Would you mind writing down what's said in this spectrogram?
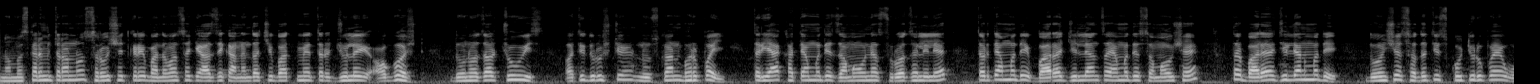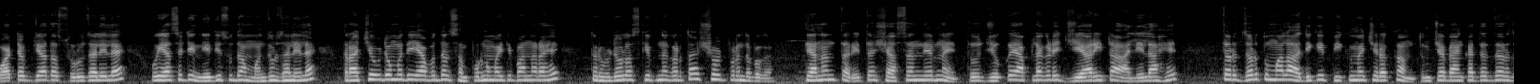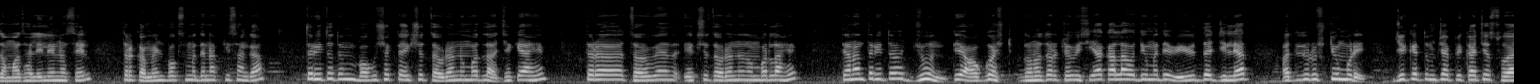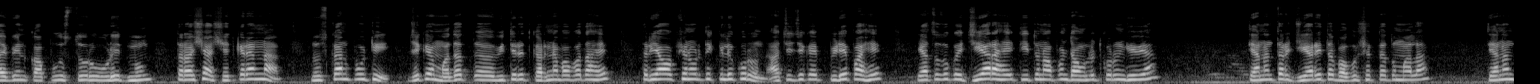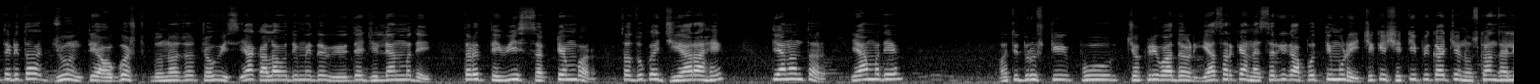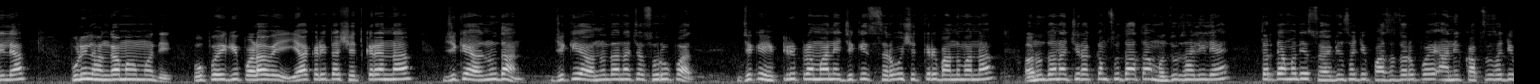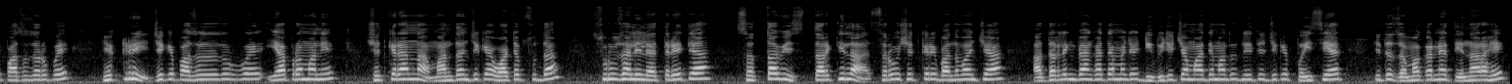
नमस्कार मित्रांनो सर्व शेतकरी बांधवांसाठी आज एक आनंदाची बातमी आहे. तर जुलै ऑगस्ट दोन हजार चोवीस अतिदृष्टी नुकसान भरपाई तर या खात्यामध्ये जमा होण्यास सुरुवात झालेली आहे. तर त्यामध्ये बारा जिल्ह्यांचा यामध्ये समावेश आहे. तर बारा जिल्ह्यांमध्ये दोनशे सदतीस कोटी रुपये वाटप जे आता सुरू झालेलं आहे व यासाठी निधीसुद्धा मंजूर झालेला आहे. तर आजच्या व्हिडिओमध्ये याबद्दल संपूर्ण माहिती पाहणार आहे. तर व्हिडिओला स्किप न करता शेवटपर्यंत बघा. त्यानंतर इथं शासन निर्णय तो जो काही आपल्याकडे जी आर इथं आलेला आहे तर जर तुम्हाला अधिक पीक विम्याची रक्कम तुमच्या बँक खात्यात जर जमा झालेली नसेल तर कमेंट बॉक्समध्ये नक्की सांगा. तर इथं तुम्ही बघू शकता एकशे चौऱ्याण्णवमधला जे काय आहे तर चौव्या एकशे चौऱ्याण्णव नंबरला आहे. त्यानंतर इथं जून ते ऑगस्ट दोन हजार चोवीस या कालावधीमध्ये विविध जिल्ह्यात अतिवृष्टीमुळे जे काही तुमच्या पिकाचे सोयाबीन कापूस तूर उडीद मूग तर अशा शेतकऱ्यांना नुकसानपोटी जे काही मदत वितरित करण्याबाबत आहे. तर या ऑप्शनवरती क्लिक करून आजची जे काही पी डी एफ आहे याचा जो काही जी आर आहे तिथून आपण डाउनलोड करून घेऊया. त्यानंतर जी आर इथं बघू शकता तुम्हाला. त्यानंतर इथं जून ते ऑगस्ट दोन हजार चोवीस या कालावधीमध्ये विविध जिल्ह्यांमध्ये तर तेवीस सप्टेंबरचा जो काही जी आर आहे त्यानंतर यामध्ये अतिदृष्टी पूर चक्रीवादळ यासारख्या नैसर्गिक आपत्तीमुळे जे काही शेती पिकाचे नुकसान झालेल्या पुढील हंगामामध्ये उपयोगी पडावे याकरिता शेतकऱ्यांना जे काही अनुदान जे काही अनुदानाच्या स्वरूपात जे काही हेक्टरीप्रमाणे जे काही सर्व शेतकरी बांधवांना अनुदानाची रक्कमसुद्धा आता मंजूर झालेली आहे. तर त्यामध्ये सोयाबीनसाठी पाच हजार रुपये आणि कापसासाठी पाच हजार रुपये हेक्टरी जे काही पाच हजार रुपये याप्रमाणे शेतकऱ्यांना मानधन जे काही वाटपसुद्धा सुरू झालेले आहे. तर येत्या सत्तावीस तारखेला सर्व शेतकरी बांधवांच्या आधार लिंक बँक खात्यामध्ये म्हणजे डी बी डीच्या माध्यमातून इथे जे काही पैसे आहेत तिथं जमा करण्यात येणार आहे.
